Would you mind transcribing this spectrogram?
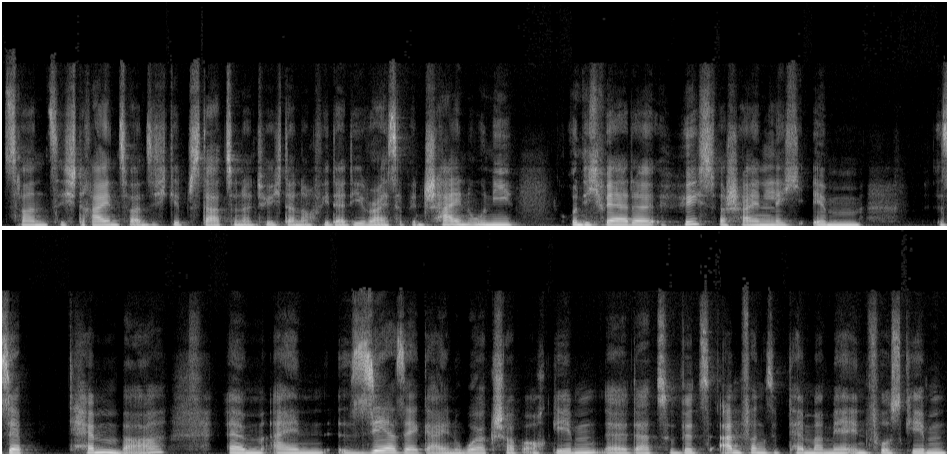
2023 gibt es dazu natürlich dann auch wieder die Rise Up in Shine Uni. Und ich werde höchstwahrscheinlich im September ähm, einen sehr, sehr geilen Workshop auch geben. Äh, dazu wird es Anfang September mehr Infos geben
